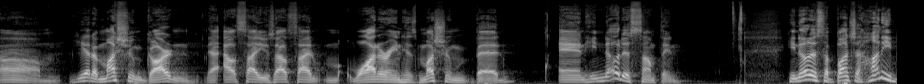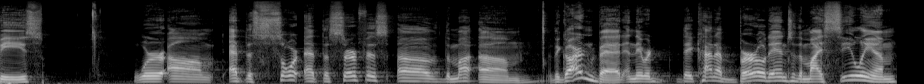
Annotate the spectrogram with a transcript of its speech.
um, he had a mushroom garden outside. He was outside watering his mushroom bed, and he noticed something. He noticed a bunch of honeybees were um, at the sort at the surface of the um, the garden bed, and they were they kind of burrowed into the mycelium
